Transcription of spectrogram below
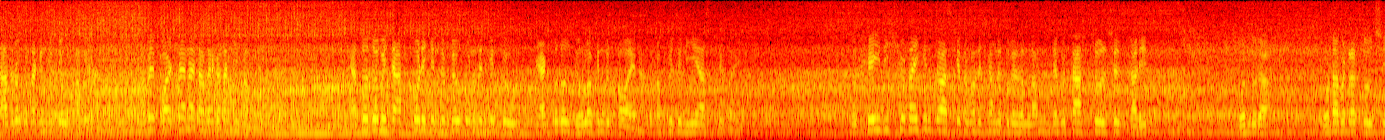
তাদেরও কথা কিন্তু কেউ ভাবে না। ভাবে পয়সা নেয়, তাদের কথা কী ভাববে? এত জমি চাষ করে কিন্তু কেউ কোনোদিন কিন্তু এক বোতল জলও কিন্তু খাওয়ায় না। সব কিছু নিয়ে আসতে পারে তো সেই দৃশ্যটাই কিন্তু আজকে তোমাদের সামনে তুলে ধরলাম। দেখো, চাষ চলছে গাড়ির। বন্ধুরা, রোটাভেটার চলছে।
